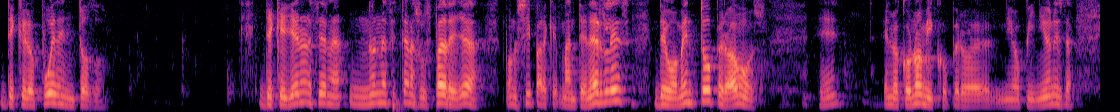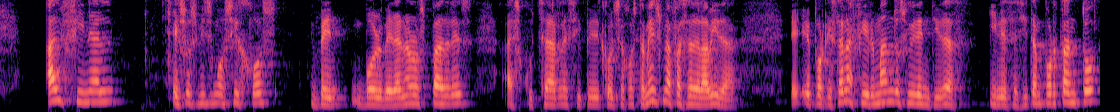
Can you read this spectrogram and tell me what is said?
de que lo pueden todo de que ya no necesitan, a, sus padres ya. Bueno, sí, para que mantenerles de momento, pero vamos, ¿eh? en lo económico, pero eh, ni opiniones. da- Al final, esos mismos hijos volverán a los padres a escucharles y pedir consejos. También es una fase de la vida, eh, porque están afirmando su identidad y necesitan, por tanto,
